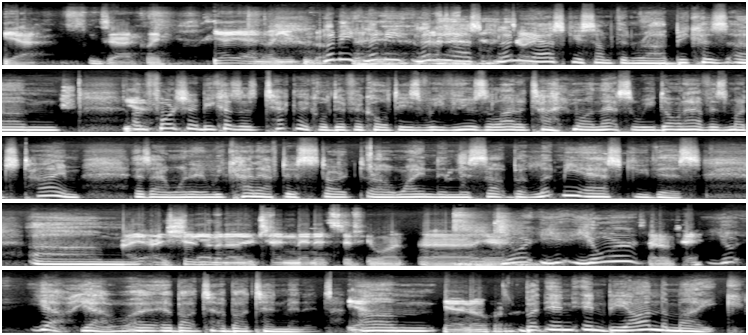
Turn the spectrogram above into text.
Yeah, exactly. Yeah, yeah. No, you can go. Let me let me let me ask let me ask you something, Rob, because um, yeah. unfortunately, because of technical difficulties, we've used a lot of time on that, so we don't have as much time as I wanted, and we kind of have to start uh, winding this up. But let me ask you this. Um, I, I, should have another ten minutes if you want. Uh, here. Your your, Is that okay? Your, yeah, yeah, uh, about about ten minutes. Yeah, um, yeah, no problem. But in in beyond the mic,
